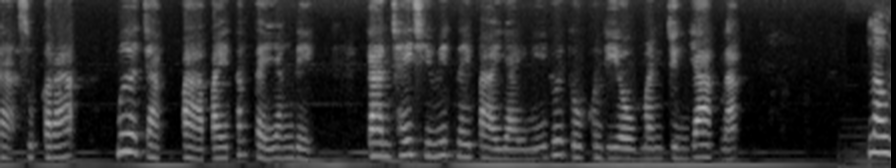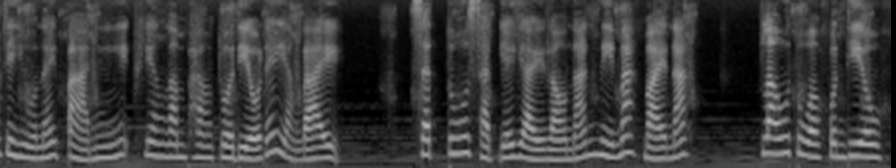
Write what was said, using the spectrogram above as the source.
กะสุกระเมื่อจากป่าไปตั้งแต่ยังเด็ก การใช้ชีวิตในป่าใหญ่นี้ด้วยตัวคนเดียวมันจึงยากนัก เราจะอยู่ในป่านี้เพียงลำพังตัวเดียวได้อย่างไร ศัตรูสัตว์ใหญ่ ๆ เหล่านั้นมีมากมายนะ เราตัวคนเดียวค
